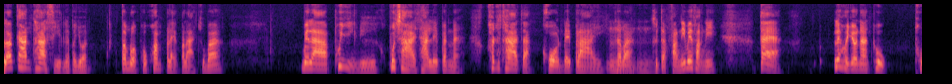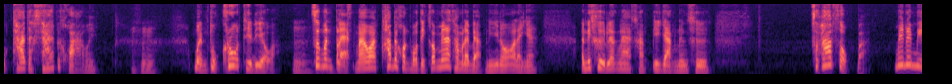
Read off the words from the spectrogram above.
แล้วการทาสีเล็บประยศตำรวจพบความแปลกประหลาดคือว่า เวลาผู้หญิงหรือผู้ชายทาเล็บกันน่ะ เขาจะทาจากโคนไปปลายๆใช่ปะคือจากฝั่งนี้ไปฝั่งนี้ แต่เล็บของยอนาถูกถูกทาจากซ้ายไปขวาเว้ยอือหือ เหมือนถูกครูดทีเดียวอะอืมซึ่งมันแปลกมากว่าถ้าเป็นคนปกติก็ไม่น่าทำอะไรแบบนี้เนาะอะไรเงี้ย อันนี้คือเรื่องแรกครับ อีกอย่างหนึ่งคือ สภาพศพอะไม่ได้มี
